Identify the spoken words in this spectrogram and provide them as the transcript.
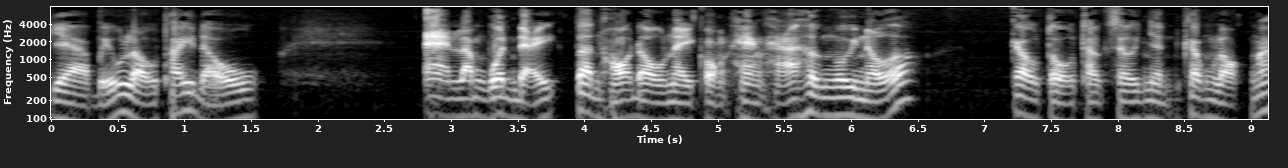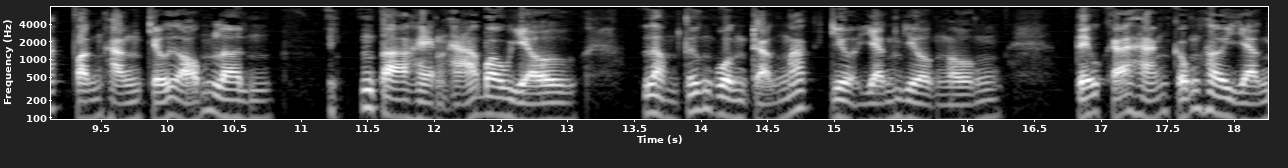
già biểu lộ thái độ. À Lâm huynh đệ, tên họ đồ này còn hàng hạ hơn ngươi nữa. Cao tổ thật sự nhìn không lọt mắt, phẫn hận chửi ổn lên. Ta hèn hạ bao giờ? Lâm tướng quân trận mắt, vừa giận vừa ngượng. Tiểu khả hãn cũng hơi giận,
